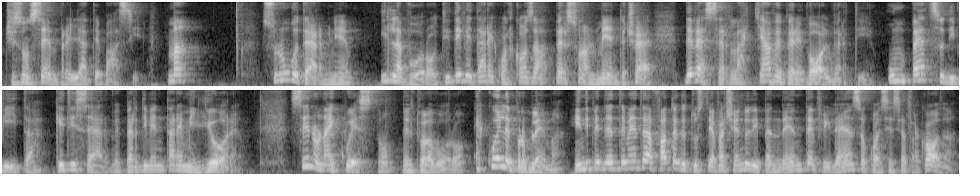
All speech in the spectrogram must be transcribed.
ci sono sempre gli alti e bassi, ma sul lungo termine il lavoro ti deve dare qualcosa personalmente, cioè deve essere la chiave per evolverti, un pezzo di vita che ti serve per diventare migliore. Se non hai questo nel tuo lavoro, è quello il problema, indipendentemente dal fatto che tu stia facendo dipendente, freelance o qualsiasi altra cosa.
